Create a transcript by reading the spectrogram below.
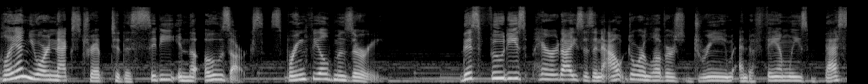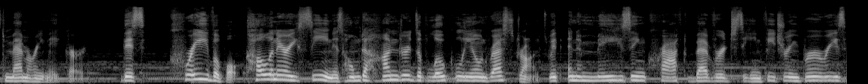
Plan your next trip to the city in the Ozarks, Springfield, Missouri. This foodie's paradise is an outdoor lover's dream and a family's best memory maker. This craveable culinary scene is home to hundreds of locally owned restaurants with an amazing craft beverage scene featuring breweries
